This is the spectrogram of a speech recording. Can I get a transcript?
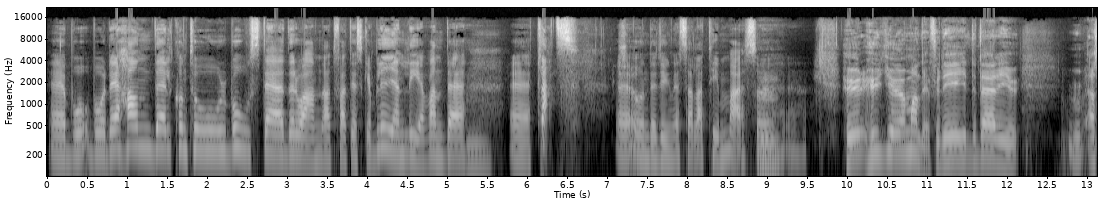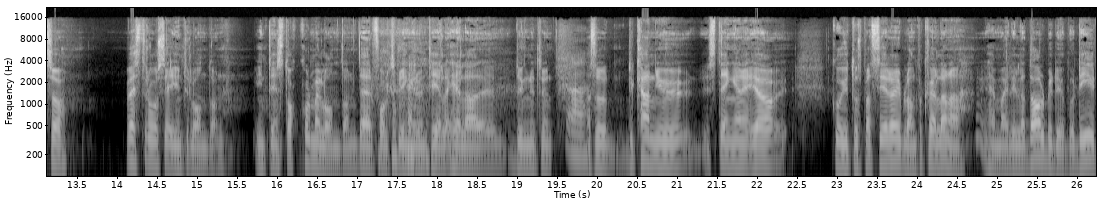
eh, bo, både handel, kontor, bostäder och annat för att det ska bli en levande eh, plats eh, under dygnets alla timmar. Så, eh, Hur, hur gör man det? För det, är- det där är ju... mm, Alltså, Västerås är ju inte London. Inte ens Stockholm är London, där folk springer runt hela, hela eh, dygnet runt. Ja. Alltså, du kan ju stänga ner. Jag går ut och spatserar ibland på kvällarna hemma i lilla Dalbydubb och det är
